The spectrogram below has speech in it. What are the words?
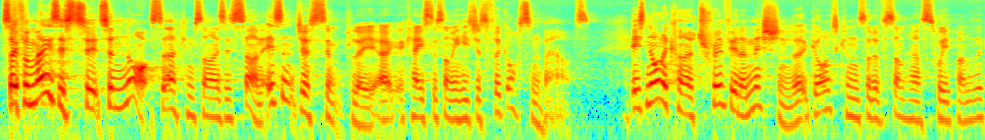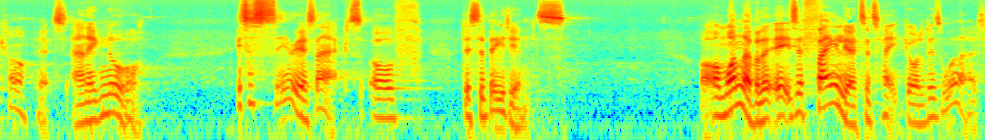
So for Moses to, to not circumcise his son isn't just simply a, a case of something he's just forgotten about. It's not a kind of trivial omission that God can sort of somehow sweep under the carpet and ignore. It's a serious act of disobedience. On one level, it's a failure to take God at his word.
